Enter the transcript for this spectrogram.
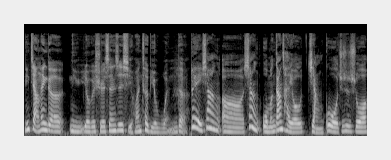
你讲那个，你有个学生是喜欢特别闻的，对，像呃，像我们刚才有讲过，就是说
